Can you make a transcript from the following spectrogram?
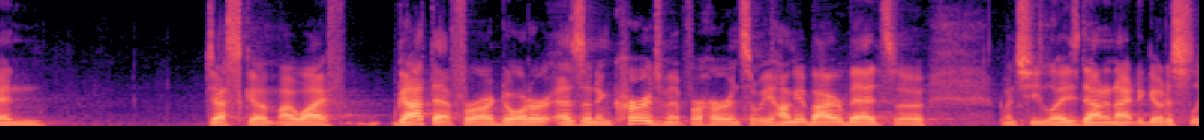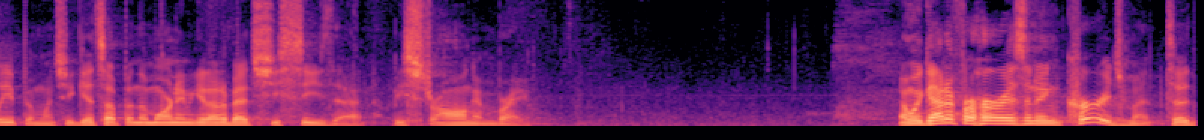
And Jessica, my wife, got that for our daughter as an encouragement for her. And so we hung it by her bed. So when she lays down at night to go to sleep and when she gets up in the morning to get out of bed, she sees that. Be strong and brave. And we got it for her as an encouragement to,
